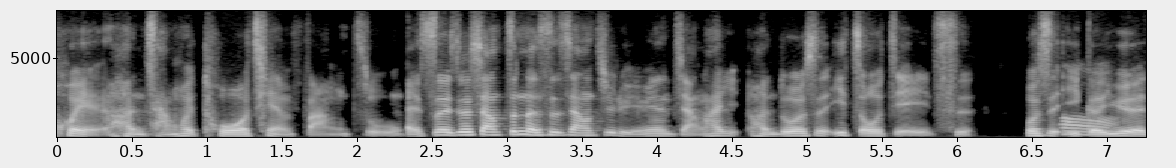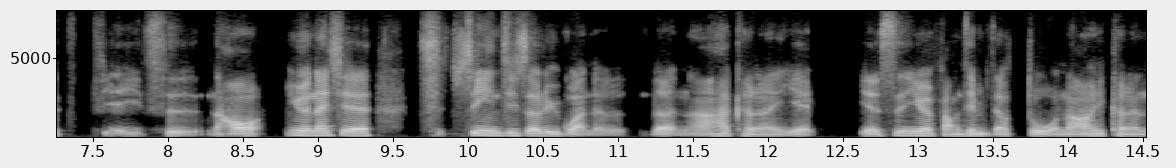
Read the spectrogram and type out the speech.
会很常会拖欠房租，所以就像真的是像剧里面讲，他很多是一周结一次，或是一个月结一次，哦、然后因为那些经营汽车旅馆的人啊，他可能也。也是因为房间比较多，然后也可能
